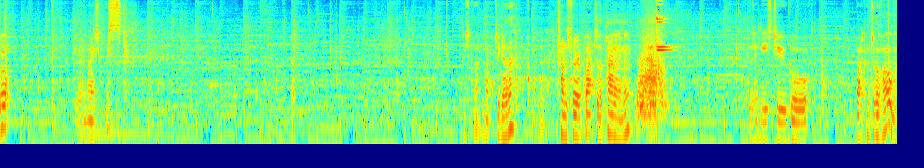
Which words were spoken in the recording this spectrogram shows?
Go. Give it a nice whisk. Whisk that back together. Transfer it back to the pan in a minute. Because it needs to go back onto the hob.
